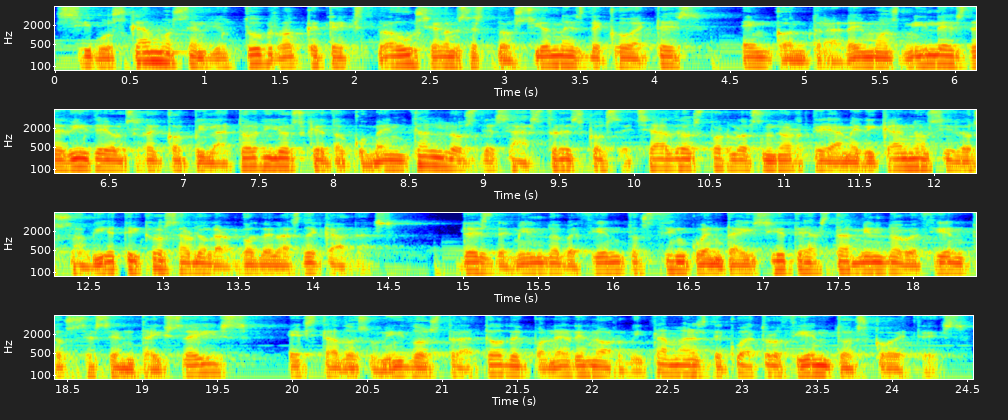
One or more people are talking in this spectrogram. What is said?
Si buscamos en YouTube Rocket Explosions explosiones de cohetes, encontraremos miles de vídeos recopilatorios que documentan los desastres cosechados por los norteamericanos y los soviéticos a lo largo de las décadas. Desde 1957 hasta 1966, Estados Unidos trató de poner en órbita más de 400 cohetes,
